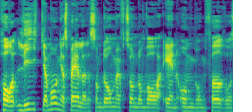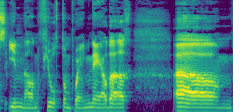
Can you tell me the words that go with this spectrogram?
har lika många spelade som dem eftersom de var en omgång före oss innan. 14 poäng ner där. Uh,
